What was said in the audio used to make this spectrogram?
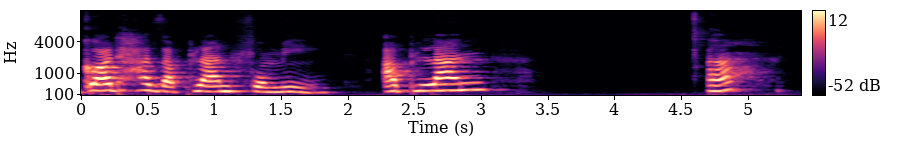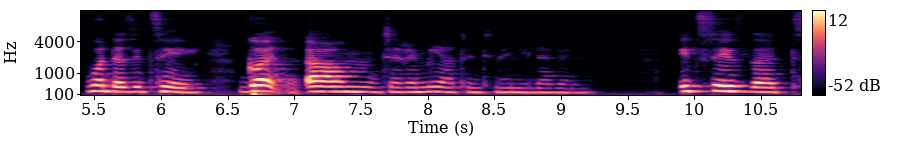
God has a plan for me. A plan. Huh? What does it say? God, um, Jeremiah 29 11. It says that,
